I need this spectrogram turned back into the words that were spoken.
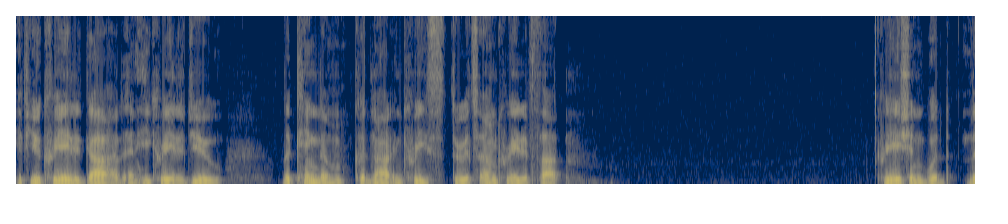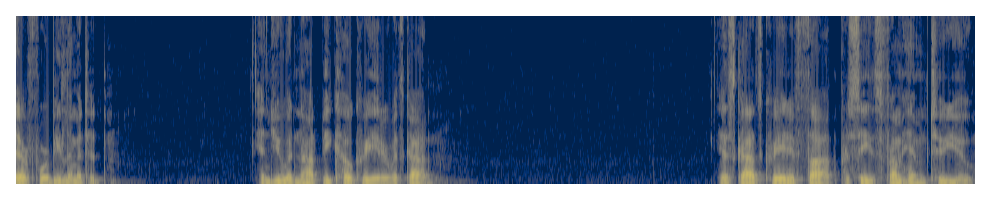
If you created God and He created you, the kingdom could not increase through its own creative thought. Creation would therefore be limited, and you would not be co-creator with God. As God's creative thought proceeds from Him to you,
